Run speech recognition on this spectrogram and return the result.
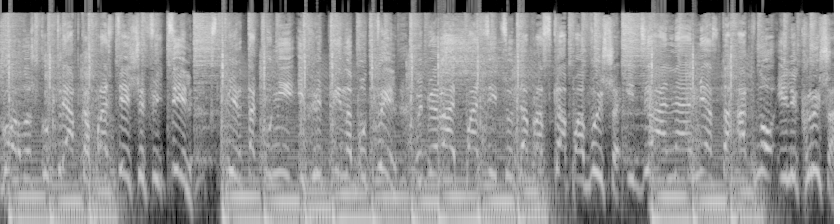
Горлышку тряпка, простейший фитиль Спирт окуни и крепи на бутыль. Выбирай позицию для броска повыше. Идеальное место, окно или крыша.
